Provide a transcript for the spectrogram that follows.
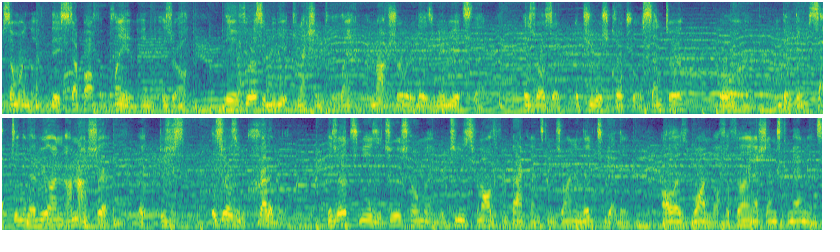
someone like they step off a plane in Israel, they feel this immediate connection to the land. I'm not sure what it is. Maybe it's that Israel's like a Jewish cultural center or that they're accepting of everyone. I'm not sure. But there's just Israel's incredible. Israel to me is a Jewish homeland where Jews from all different backgrounds can join and live together all as one while fulfilling Hashem's commandments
